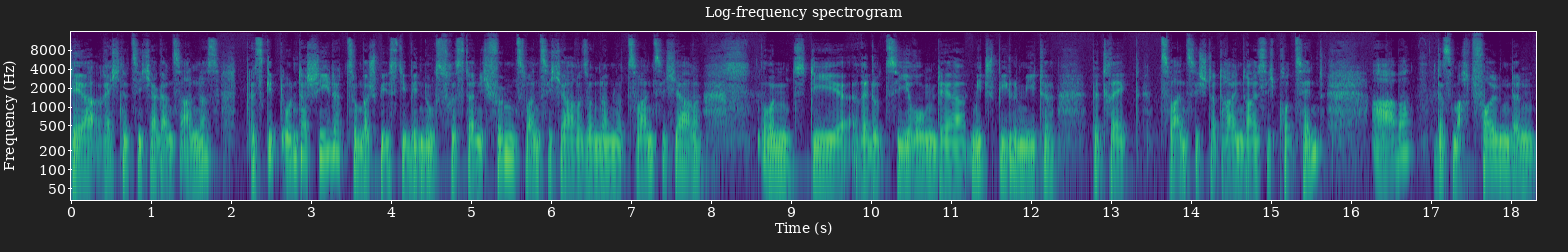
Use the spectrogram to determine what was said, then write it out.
der rechnet sich ja ganz anders. Es gibt Unterschiede. Zum Beispiel ist die Bindungsfrist da nicht 25 Jahre, sondern nur 20 Jahre. Und die Reduzierung der Mietspiegelmiete beträgt 20 statt 33 Prozent. Aber das macht folgenden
